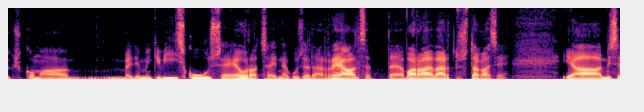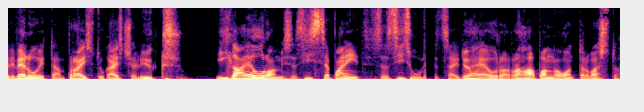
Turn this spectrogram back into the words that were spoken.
üks koma, ma ei tea, mingi viis-kuus eurot said nagu seda reaalset äh, vara väärtust tagasi. ja mis oli veel huvitavam, price to cash oli üks. iga euro, mis sa sisse panid, sa sisuliselt said ühe euro raha pangakontole vastu.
